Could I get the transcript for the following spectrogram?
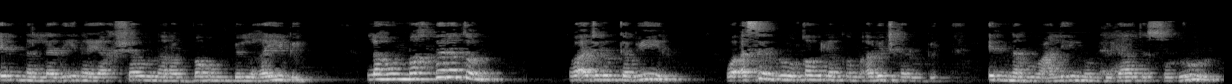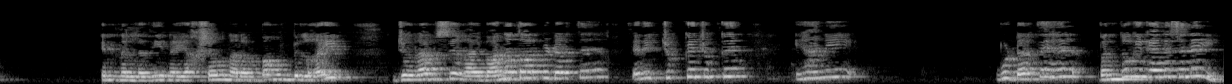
ان الذين يخشون ربهم بالغيب لهم مغفرة واجر كبير واسروا قولكم او اجهروا به انه عليم بذات الصدور ان الذين يخشون ربهم بالغيب جو رب سے غائبانہ طور پہ ڈرتے ہیں یعنی چپکے چپکے یعنی وہ ڈرتے ہیں بندوں کے کہنے سے نہیں،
